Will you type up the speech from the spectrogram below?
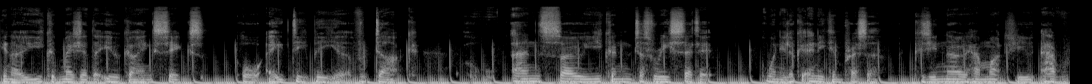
You know, you could measure that you were going 6 or 8 dB of duck and so you can just reset it when you look at any compressor because you know how much you av-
